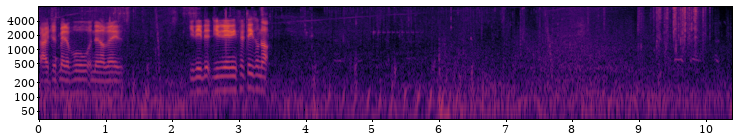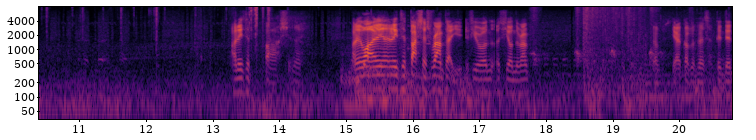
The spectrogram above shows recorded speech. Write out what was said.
I just made a wall and then I made. You need it? Do you need any 50s or not? I need to. Oh shit no. I need, I need to bash this ramp at you if you're on if you're on the ramp. Yeah, I got the person pinned in.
